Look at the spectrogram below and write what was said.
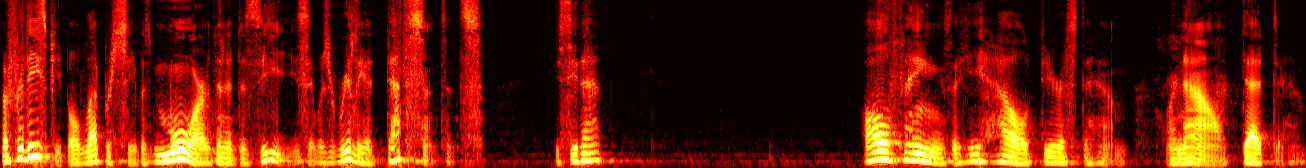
but for these people, leprosy was more than a disease, it was really a death sentence. You see that? All things that he held dearest to him were now dead to him.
